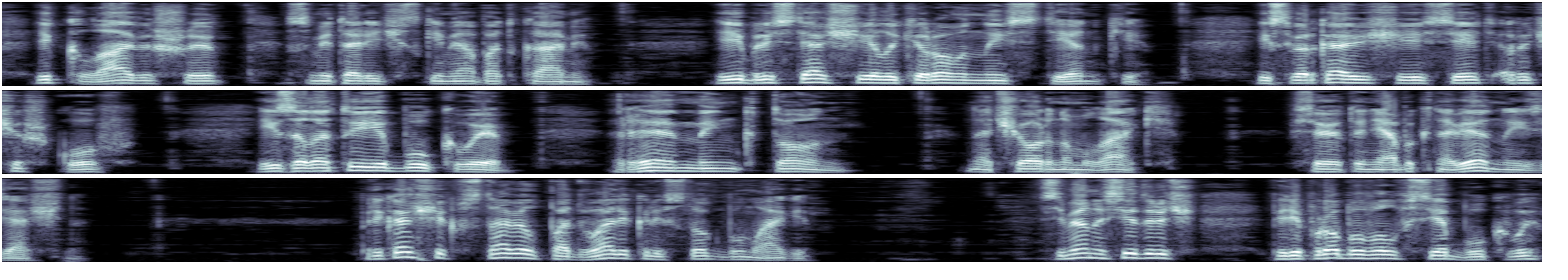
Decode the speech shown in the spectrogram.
— и клавиши с металлическими ободками, и блестящие лакированные стенки, и сверкающая сеть рычажков, и золотые буквы «Ремингтон» на черном лаке. Все это необыкновенно изящно. Приказчик вставил под валик листок бумаги. Семен Сидорович перепробовал все буквы.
